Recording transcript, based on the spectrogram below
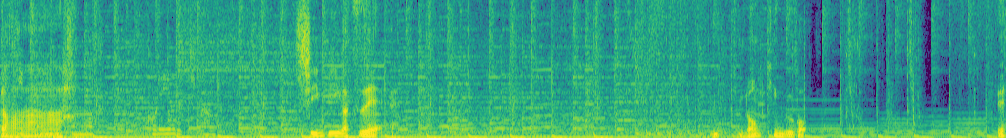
た。これより期間新 B が強えランキングがえ？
